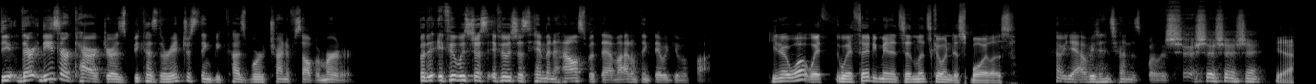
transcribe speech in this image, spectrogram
The, these are characters because they're interesting because we're trying to solve a murder. But if it was just if it was just him in a house with them, I don't think they would give a fuck. You know what? We're we're 30 minutes in. Let's go into spoilers. Oh yeah, we didn't turn the spoilers. Sure, sure, sure, sure. Yeah.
